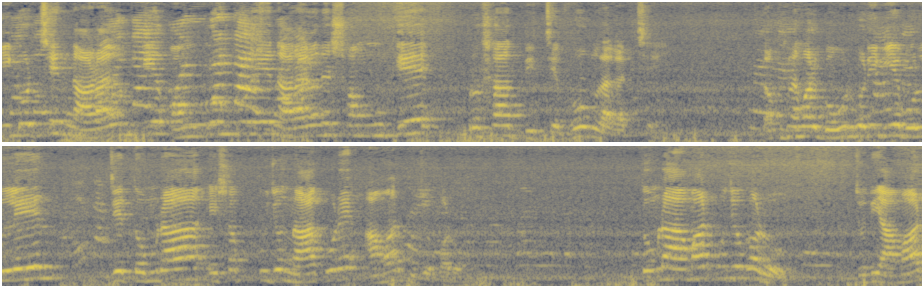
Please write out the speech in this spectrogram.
কি করছে? নারায়ণকে অঙ্কন করে নারায়ণের সম্মুখে প্রসাদ দিচ্ছে, ভোগ লাগাচ্ছে। তখন আমার গৌর হরি গিয়ে বললেন যে, তোমরা এসব পুজো না করে আমার পুজো করো। তোমরা আমার পুজো করো। যদি আমার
